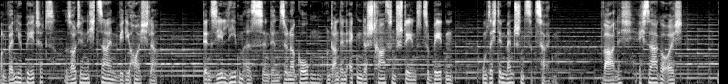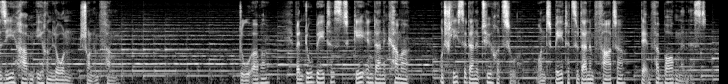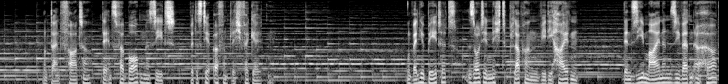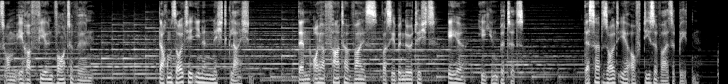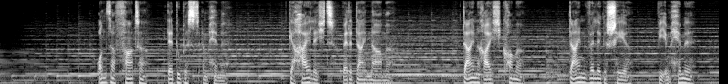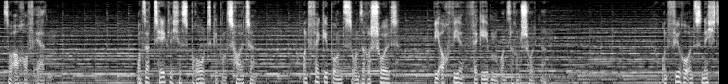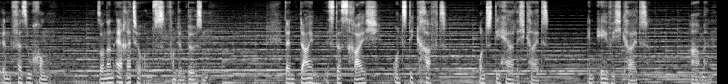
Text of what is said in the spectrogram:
Und wenn ihr betet, sollt ihr nicht sein wie die Heuchler, denn sie lieben es, in den Synagogen und an den Ecken der Straßen stehend zu beten, um sich den Menschen zu zeigen. Wahrlich, ich sage euch, sie haben ihren Lohn schon empfangen. Du aber, wenn du betest, geh in deine Kammer und schließe deine Türe zu und bete zu deinem Vater, der im Verborgenen ist. Und dein Vater, der ins Verborgene sieht, wird es dir öffentlich vergelten. Und wenn ihr betet, sollt ihr nicht plappern wie die Heiden, denn sie meinen, sie werden erhört um ihrer vielen Worte willen. Darum sollt ihr ihnen nicht gleichen, denn euer Vater weiß, was ihr benötigt, ehe ihr ihn bittet. Deshalb sollt ihr auf diese Weise beten. Unser Vater, der du bist im Himmel, geheiligt werde dein Name, dein Reich komme, dein Wille geschehe, wie im Himmel, so auch auf Erden. Unser tägliches Brot gib uns heute und vergib uns unsere Schuld, wie auch wir vergeben unseren Schuldnern. Und führe uns nicht in Versuchung, sondern errette uns von dem Bösen. Denn dein ist das Reich und die Kraft und die Herrlichkeit in Ewigkeit. Amen.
